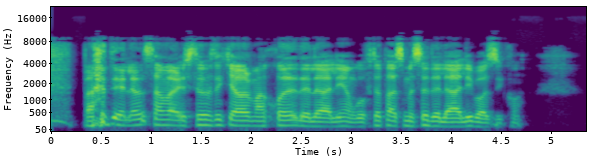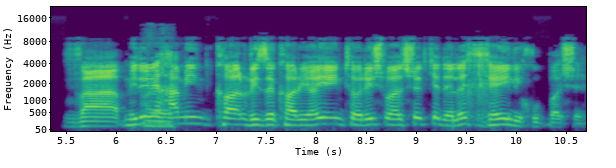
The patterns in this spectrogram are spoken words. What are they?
بعد دل مثلا برشته گفته که آره من خود دل علی هم گفته پس مثل دل علی بازی کن. و می‌دونی آره. همین کار ریزه کاری های اینطوریش باعث شد که دل خیلی خوب باشه.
